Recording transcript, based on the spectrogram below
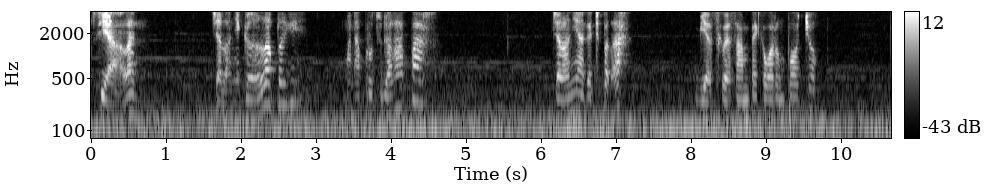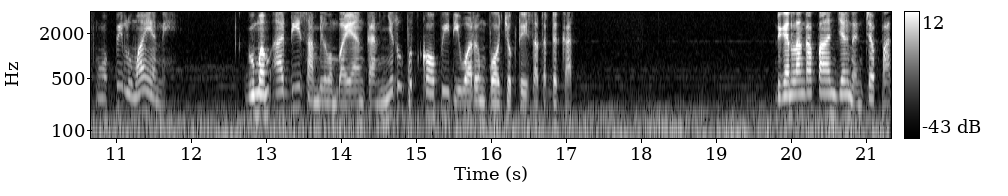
Sialan, jalannya gelap lagi. Mana perut sudah lapar. Jalannya agak cepat ah. Biar segera sampai ke warung pojok. Ngopi lumayan nih. Gumam Adi sambil membayangkan nyeruput kopi di warung pojok desa terdekat. Dengan langkah panjang dan cepat,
